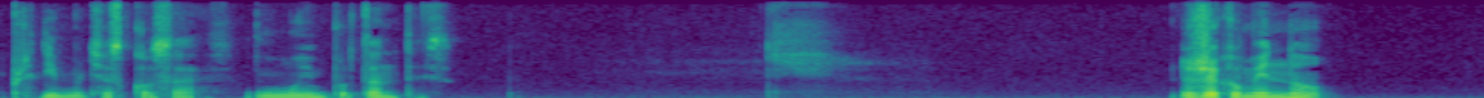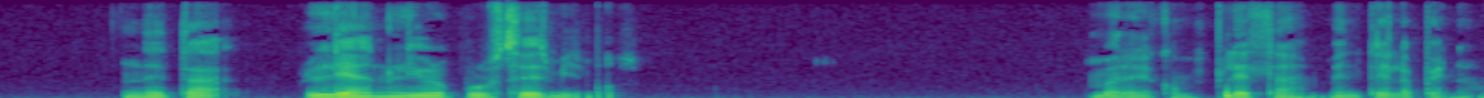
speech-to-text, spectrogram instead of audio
aprendí muchas cosas muy importantes. Les recomiendo, neta, lean el libro por ustedes mismos vale completamente la pena.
